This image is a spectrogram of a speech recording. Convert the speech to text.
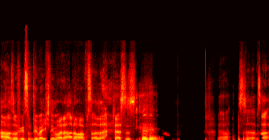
ah, so viel zum Thema, ich nehme heute alle Hops. Also, das ist, ja, so, so,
